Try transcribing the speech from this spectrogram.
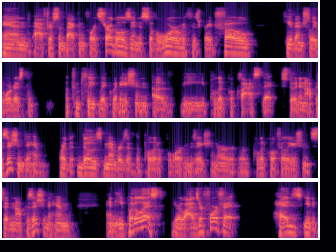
and after some back and forth struggles in a civil war with his great foe, he eventually orders the complete liquidation of the political class that stood in opposition to him, or the, those members of the political organization or, or political affiliation that stood in opposition to him. And he put a list: your lives are forfeit. Heads, you know,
